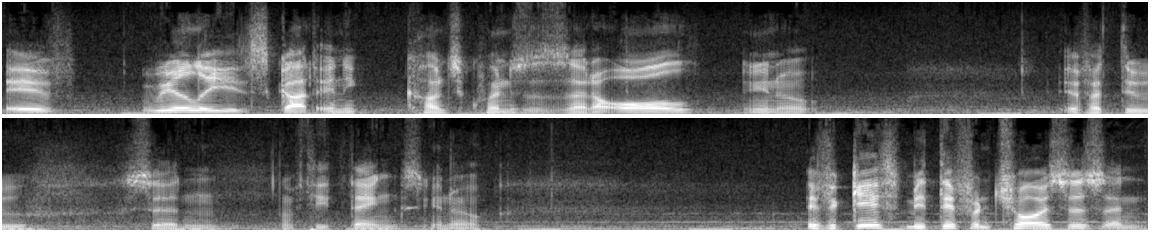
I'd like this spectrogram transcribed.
if really it's got any consequences at all, you know, if I do certain of these things, you know. If it gives me different choices and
